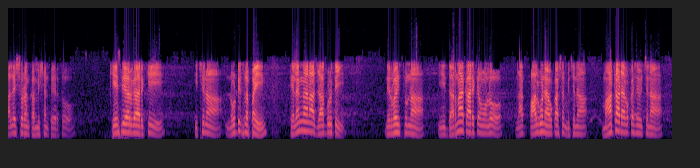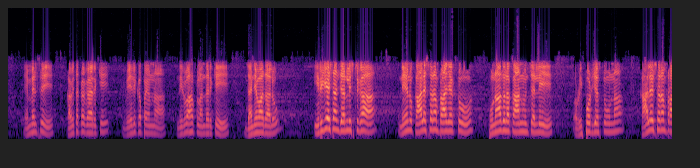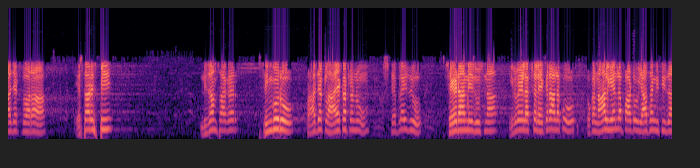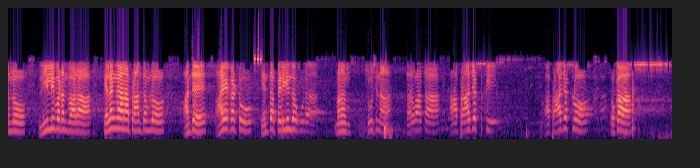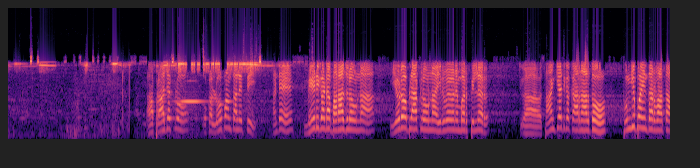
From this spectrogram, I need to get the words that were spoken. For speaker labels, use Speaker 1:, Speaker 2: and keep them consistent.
Speaker 1: Kaleshwaram commission పేరుతో కేసీఆర్ గారికి ఇచ్చిన నోటీసులపై తెలంగాణ జాగృతి నిర్వహిస్తున్న ఈ ధర్నా కార్యక్రమంలో నాకు పాల్గొనే అవకాశం ఇచ్చిన మాట్లాడే అవకాశం ఇచ్చిన ఎమ్మెల్సీ కవితక్క గారికి వేదికపై ఉన్న నిర్వాహకులందరికీ ధన్యవాదాలు. ఇరిగేషన్ జర్నలిస్ట్గా నేను కాళేశ్వరం ప్రాజెక్టు పునాదుల కాన్ నుంచి వెళ్ళి రిపోర్ట్ చేస్తూ ఉన్నా. కాళేశ్వరం ప్రాజెక్టు ద్వారా ఎస్ఆర్ఎస్పి నిజాం సాగర్ సింగూరు ప్రాజెక్టుల ఆయకట్లను స్టెబిలైజ్ చేయడాన్ని చూసిన ఇరవై లక్షల ఎకరాలకు ఒక నాలుగేళ్ళ పాటు యాసంగి సీజన్లో నీళ్ళు ఇవ్వడం ద్వారా తెలంగాణ ప్రాంతంలో అంటే ఆయకట్టు ఎంత పెరిగిందో కూడా మనం చూసిన తర్వాత ఆ ప్రాజెక్టుకి ఆ ప్రాజెక్టులో ఒక ఆ ప్రాజెక్టులో ఒక లోపం తలెత్తి అంటే మేడిగడ్డ బరాజులో ఉన్న ఏడో బ్లాక్లో ఉన్న ఇరవై నెంబర్ పిల్లర్ సాంకేతిక కారణాలతో కుంగిపోయిన తర్వాత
